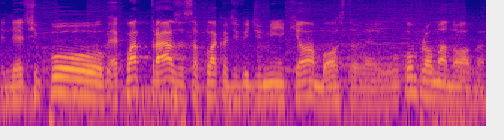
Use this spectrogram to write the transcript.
Ele é tipo... É com atraso essa placa de vídeo minha aqui, é uma bosta, velho. Vou comprar uma nova.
